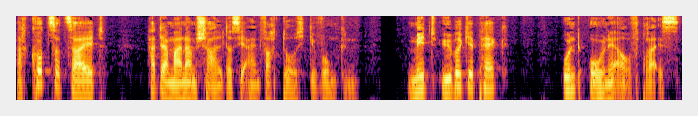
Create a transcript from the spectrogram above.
Nach kurzer Zeit hat der Mann am Schalter sie einfach durchgewunken. Mit Übergepäck und ohne Aufpreis.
